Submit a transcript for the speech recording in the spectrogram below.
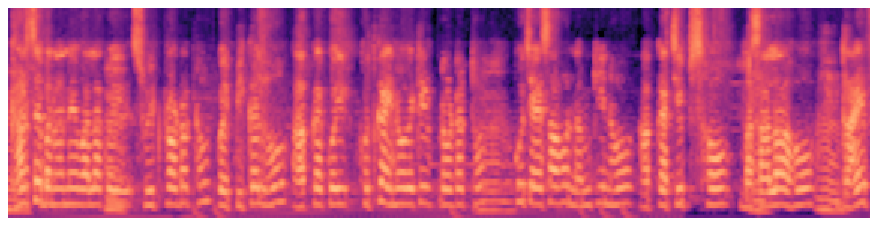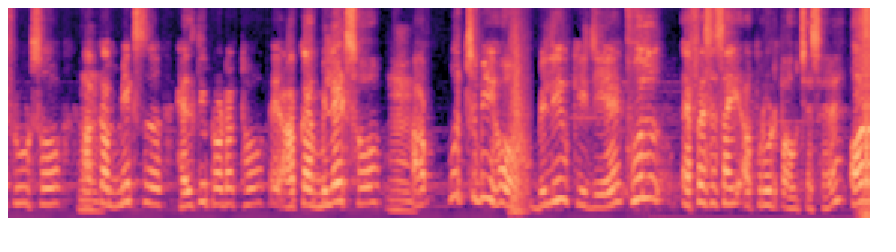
हम्म। घर से बनाने वाला कोई हम्म। स्वीट प्रोडक्ट हो कोई पिकल हो आपका कोई खुद का इनोवेटिव प्रोडक्ट हो हम्म। कुछ ऐसा हो नमकीन हो आपका चिप्स हो मसाला हो हम्म। ड्राई फ्रूट्स हो हम्म। आपका मिक्स हेल्थी प्रोडक्ट हो आपका मिलेट्स हो हम्म। आप कुछ भी हो बिलीव कीजिए full F S S I approved pouches है और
